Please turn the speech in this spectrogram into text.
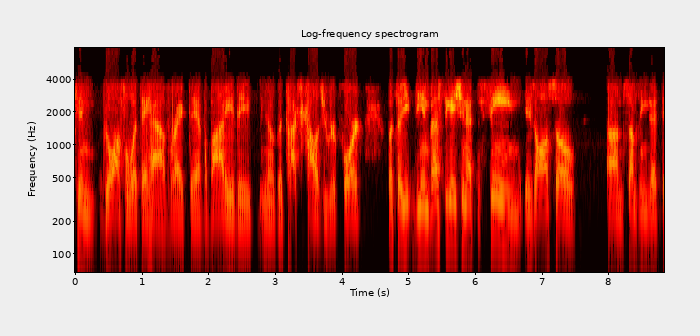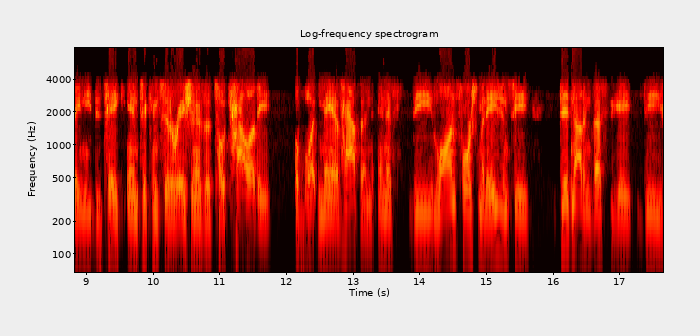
can go off of what they have, right? They have a body, the you know, the toxicology report, but the the investigation at the scene is also um, something that they need to take into consideration as a totality of what may have happened. And if the law enforcement agency did not investigate the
